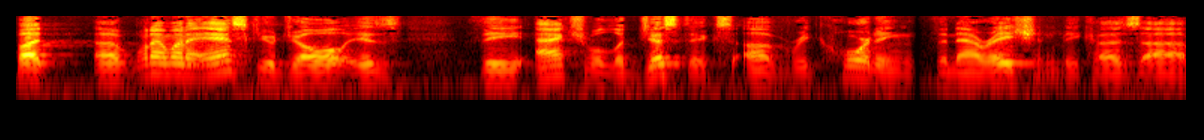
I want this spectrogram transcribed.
But uh, what I want to ask you, Joel, is the actual logistics of recording the narration because uh,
